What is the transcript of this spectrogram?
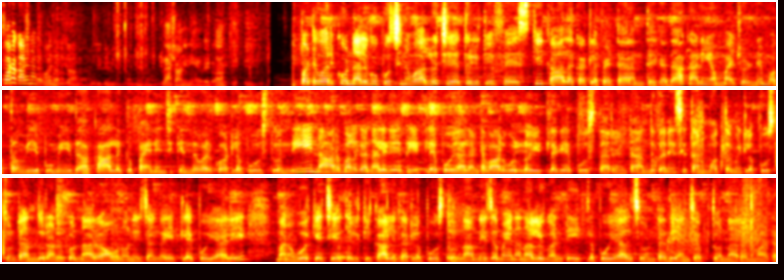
फोटो काट्न फ्ल्याश आनी नि ఇప్పటి వరకు నలుగు పూసిన వాళ్ళు చేతులకి ఫేస్కి కాళ్ళకట్ల అట్లా పెట్టారు అంతే కదా కానీ ఈ అమ్మాయి చూడండి మొత్తం వీపు మీద కాళ్ళకి పైనుంచి కింద వరకు అట్లా పూస్తుంది నార్మల్గా నలుగైతే ఇట్లే పోయాలంట వారి ఊళ్ళో ఇట్లాగే పూస్తారంట అందుకనేసి తను మొత్తం ఇట్లా పూస్తుంటే అందరూ అనుకున్నారు అవును నిజంగా ఇట్లే పోయాలి మన ఊరికే చేతులకి కాళ్ళకి అట్లా పూస్తున్నాం నిజమైన నలుగు అంటే ఇట్లా పోయాల్సి ఉంటుంది అని చెప్తున్నారనమాట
